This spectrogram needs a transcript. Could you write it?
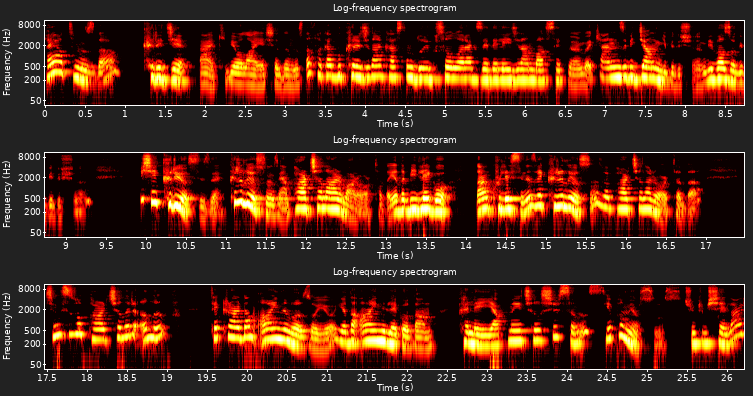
Hayatımızda kırıcı belki bir olay yaşadığımızda fakat bu kırıcıdan kastım duygusal olarak zedeleyiciden bahsetmiyorum. Böyle kendinizi bir cam gibi düşünün, bir vazo gibi düşünün. Bir şey kırıyor sizi. Kırılıyorsunuz yani parçalar var ortada ya da bir Lego'dan kulesiniz ve kırılıyorsunuz ve parçalar ortada. Şimdi siz o parçaları alıp tekrardan aynı vazoyu ya da aynı Lego'dan kaleyi yapmaya çalışırsanız yapamıyorsunuz. Çünkü bir şeyler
